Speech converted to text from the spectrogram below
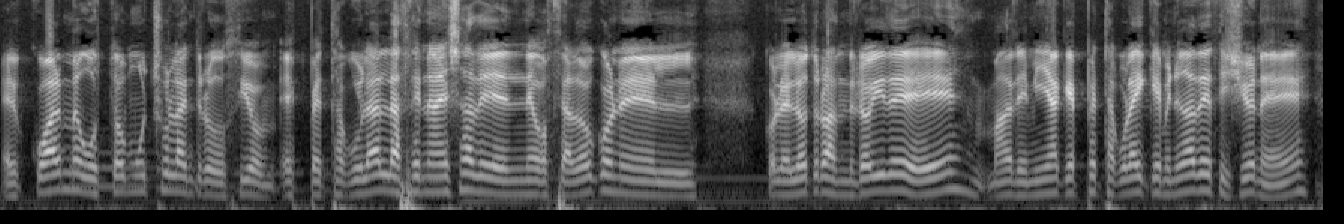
El cual me gustó mucho la introducción. Espectacular la escena esa del negociador con el, con el otro androide, ¿eh? Madre mía, qué espectacular y qué menudas decisiones, ¿eh?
